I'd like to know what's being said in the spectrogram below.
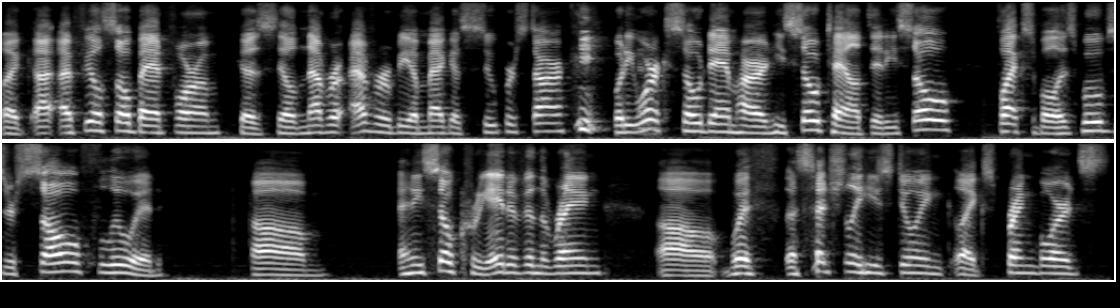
Like I, I feel so bad for him because he'll never ever be a mega superstar but he works so damn hard. He's so talented. He's so flexible. His moves are so fluid. Um, and he's so creative in the ring. Uh, with essentially he's doing like springboards,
